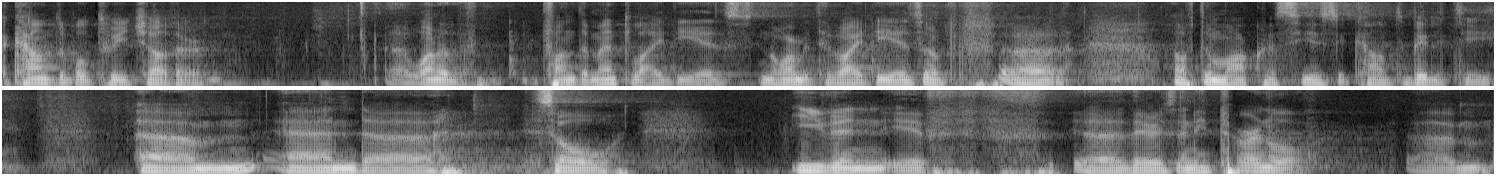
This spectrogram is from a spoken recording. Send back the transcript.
accountable to each other. Uh, one of the fundamental ideas, normative ideas of, uh, of democracy is accountability. Um, and uh, so even if there's an internal um,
